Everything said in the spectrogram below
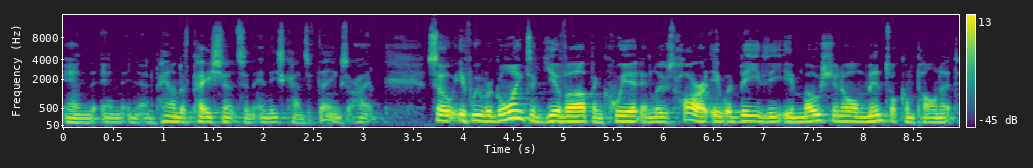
and, and, and a pound of patience and, and these kinds of things. All right. So if we were going to give up and quit and lose heart, it would be the emotional, mental component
